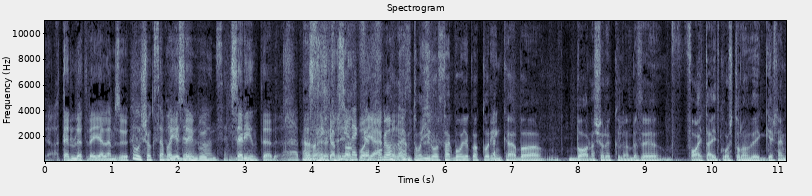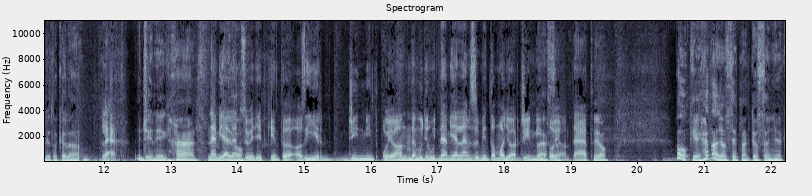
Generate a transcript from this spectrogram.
ö, területre jellemző Túl sok szabad részeiből. van szerintem. Szerinted? Hát ez Hát, inkább ilyenekkel nem tudom, Írországban vagyok, akkor inkább a barna sörök különböző fajtáit kóstolom végig, és nem jutok el a Lehet. ginig. Hát, Nem jellemző egyébként az ír gin, mint olyan, de ugyanúgy nem jellemző, mint a magyar gin, mint Mhm. Persze. olyan. Tehát Jó. Oké, hát nagyon szépen köszönjük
